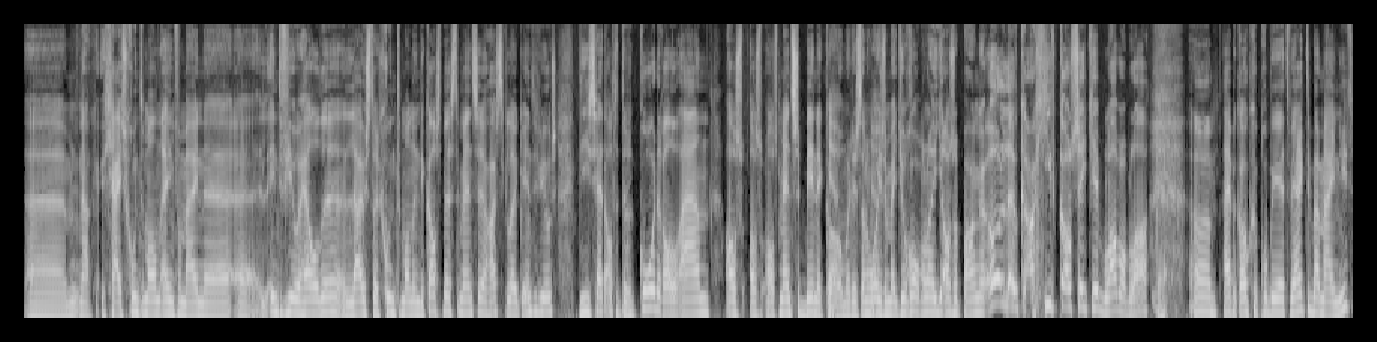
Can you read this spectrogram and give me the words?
Ehm, nou, Gijs Groenteman, een van mijn eh, interviewhelden. Luister Groenteman in de kast, beste mensen. Hartstikke leuke interviews. Die zet altijd de recorder al aan als, als, als mensen binnenkomen. Dus dan hoor je ze een beetje rommelen, jas ophangen. Oh, leuke archiefkast zit je, bla bla bla. Ja. Ehm, heb ik ook geprobeerd, werkte bij mij niet.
